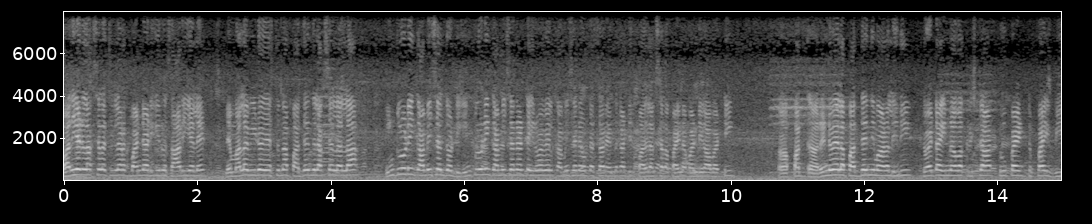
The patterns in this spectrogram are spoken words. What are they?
పదిహేడు లక్షల చిల్లరకు బండి అడిగిరు సారీ నేను మళ్ళీ వీడియో చేస్తున్నా పద్దెనిమిది లక్షలల్లా ఇంక్లూడింగ్ కమిషన్ తోటి. ఇంక్లూడింగ్ కమిషన్ అంటే ఇరవై వేలు కమిషనే ఉంటుంది సార్? ఎందుకంటే ఇది పది లక్షల పైన బండి కాబట్టి. పద్ రెండు వేల పద్దెనిమిది మోడల్ ఇది. Toyota Innova Crysta two point five V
